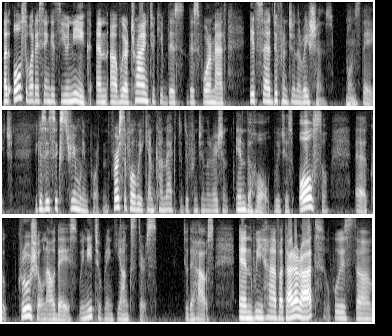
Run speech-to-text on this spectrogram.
But also, what I think is unique, and uh, we are trying to keep this this format. It's uh, different generations on stage because it's extremely important. First of all, we can connect to different generation in the hall, which is also uh, cu- crucial nowadays. We need to bring youngsters to the house. And we have Atar Arad, who is, uh,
